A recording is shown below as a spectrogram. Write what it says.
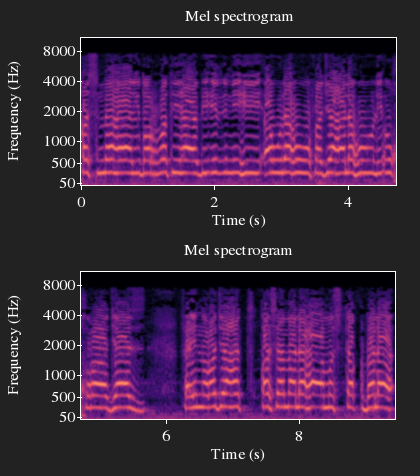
قسمها لضرتها بإذنه أو له فجعله لأخرى جاز. فإن رجعت قسم لها مستقبلا.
